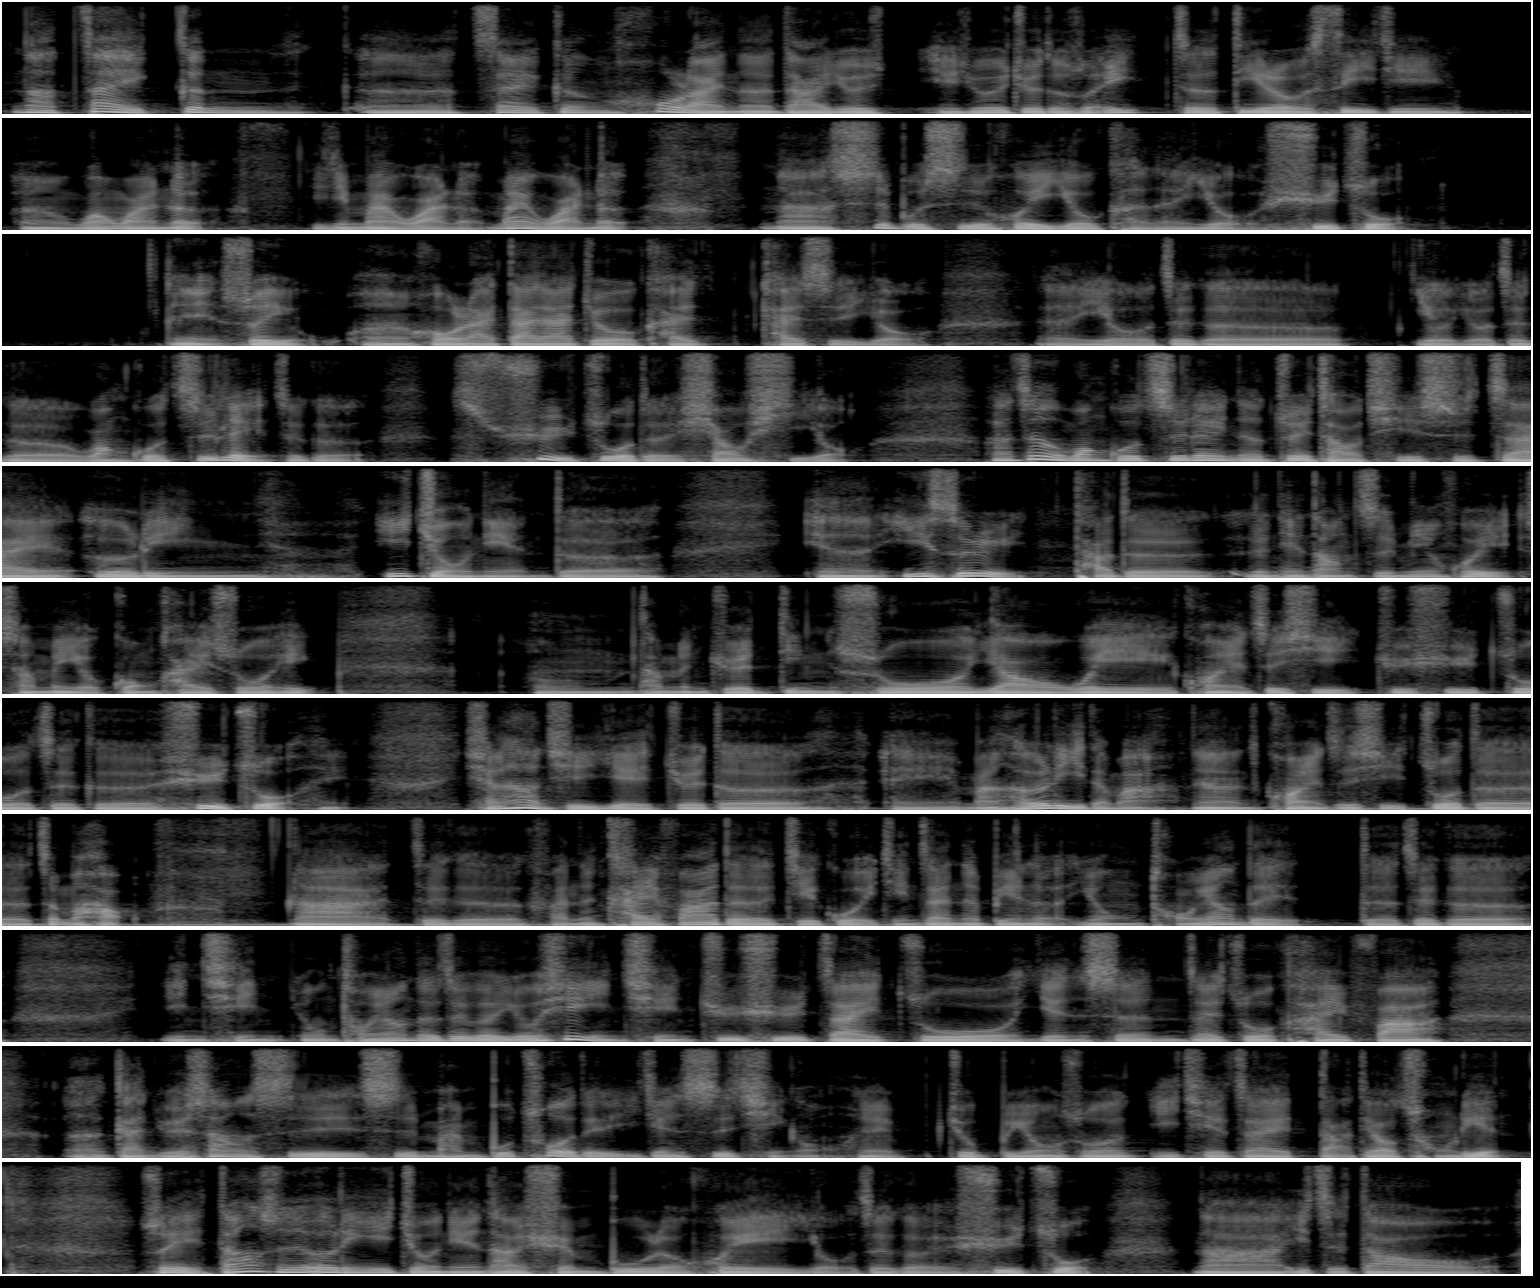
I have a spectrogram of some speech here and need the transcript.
那再更，呃，再更后来呢，大家也就也就会觉得说，哎，这个 DLC 已经嗯玩完了，已经买完了，卖完了。那是不是会有可能有续作？哎，所以嗯，后来大家就开开始有呃有这个有有这个《王国之泪》这个续作的消息哦。那这个《王国之泪》呢，最早其实在二零一九年的嗯 E3 它的任天堂直面会上面有公开说，哎。嗯，他们决定说要为《旷野之息》继续做这个续作。嘿，想想其实也觉得，诶，蛮合理的嘛。那《旷野之息》做得这么好，那这个反正开发的结果已经在那边了，用同样的的这个引擎，用同样的这个游戏引擎继续再做延伸，再做开发。嗯，感觉上是是蛮不错的一件事情哦，嘿，就不用说一切再打掉重练。所以当时二零一九年他宣布了会有这个续作，那一直到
